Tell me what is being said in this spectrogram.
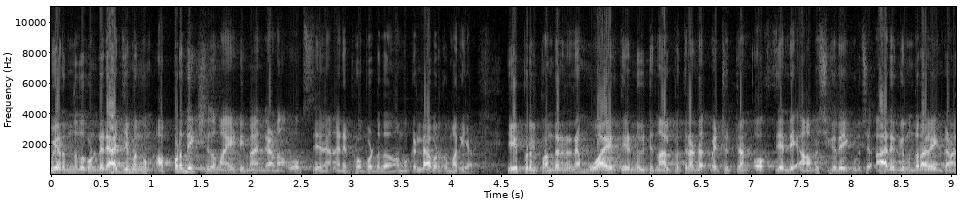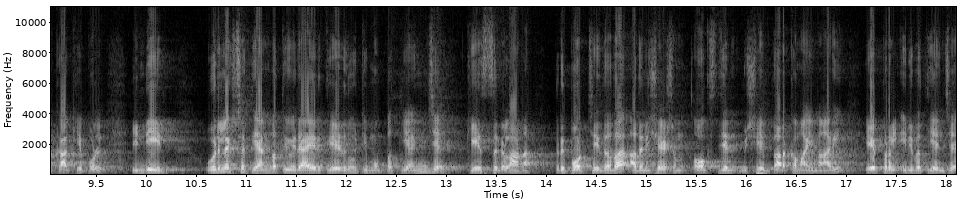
ഉയർന്നതുകൊണ്ട് രാജ്യമെങ്ങും അപ്രതീക്ഷിതമായ ഡിമാൻഡാണ് ഓക്സിജൻ അനുഭവപ്പെട്ടത്. നമുക്ക് എല്ലാവർക്കും അറിയാം. ഏപ്രിൽ പന്ത്രണ്ടിന് മൂവായിരത്തി എണ്ണൂറ്റി നാൽപ്പത്തിരണ്ട് മെട്രിക് ടൺ ഓക്സിജന്റെ ആവശ്യകതയെക്കുറിച്ച് ആരോഗ്യ മന്ത്രാലയം കണക്കാക്കിയപ്പോൾ ഇന്ത്യയിൽ ഒരു ലക്ഷത്തി അൻപത്തി ഒരായിരത്തി എഴുന്നൂറ്റി മുപ്പത്തി അഞ്ച് കേസുകളാണ് റിപ്പോർട്ട് ചെയ്തത്. അതിനുശേഷം ഓക്സിജൻ വിഷയം തർക്കമായി മാറി. ഏപ്രിൽ ഇരുപത്തിയഞ്ച്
